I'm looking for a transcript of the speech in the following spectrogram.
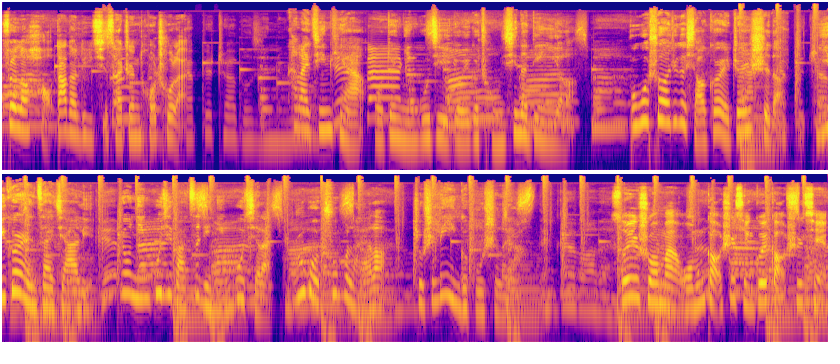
费了好大的力气才挣脱出来。看来今天啊，我对凝固剂有一个重新的定义了。不过说到这个小哥也真是的，一个人在家里用凝固剂把自己凝固起来，如果出不来了，就是另一个故事了呀。所以说嘛，我们搞事情归搞事情，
